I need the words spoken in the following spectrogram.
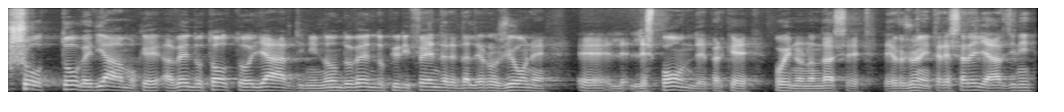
sotto vediamo che avendo tolto gli argini, non dovendo più difendere dall'erosione eh, le sponde perché poi non andasse l'erosione a interessare gli argini,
